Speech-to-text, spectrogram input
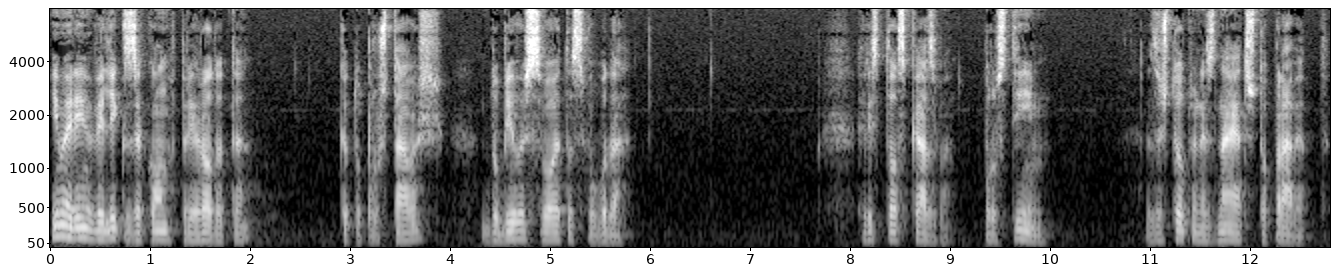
Има един велик закон в природата, като прощаваш, добиваш своята свобода. Христос казва, прости им, защото не знаят, що правят.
